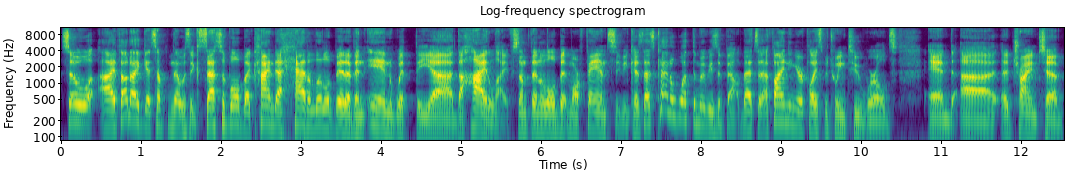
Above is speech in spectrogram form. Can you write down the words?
So I thought I'd get something that was accessible but kind of had a little bit of an in with the uh, the high life, something a little bit more fancy because that's kind of what the movie's about. That's uh, finding your place between two worlds and uh, uh, trying to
